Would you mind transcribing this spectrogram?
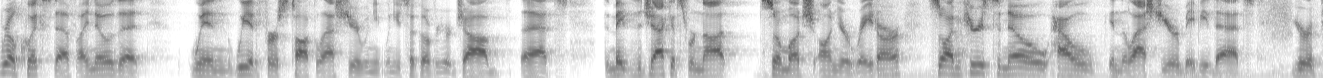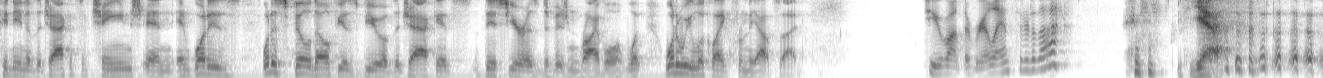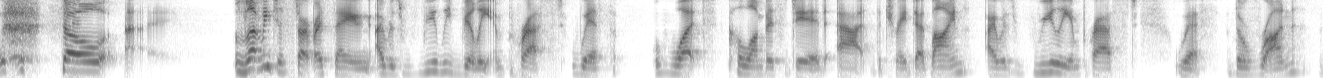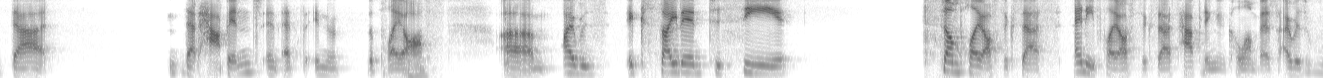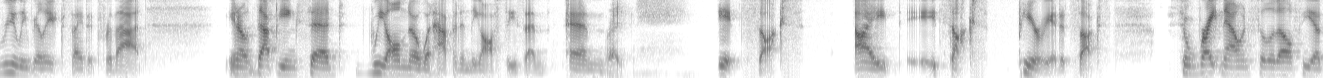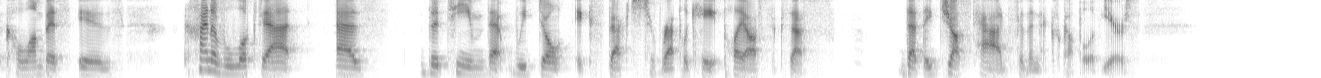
Real quick, Steph, I know that when we had first talked last year, when you when you took over your job, that the, maybe the jackets were not so much on your radar. So I'm curious to know how in the last year, maybe that your opinion of the jackets have changed, and and what is what is Philadelphia's view of the jackets this year as division rival? What what do we look like from the outside? Do you want the real answer to that? Yes. So let me just start by saying I was really, really impressed with what Columbus did at the trade deadline. I was really impressed with the run that that happened in, at the, in the, playoffs. Um, I was excited to see some playoff success, any playoff success happening in Columbus. I was really, really excited for that. You know, that being said, we all know what happened in the offseason and right. it sucks. I it sucks. Period. It sucks. So right now in Philadelphia, Columbus is kind of looked at as the team that we don't expect to replicate playoff success that they just had for the next couple of years.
